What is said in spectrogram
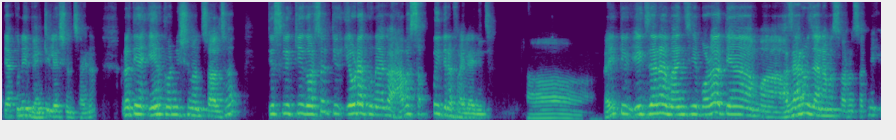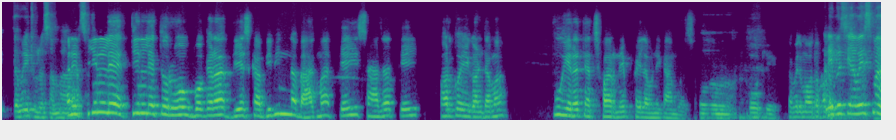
त्यहाँ कुनै भेन्टिलेसन छैन। र त्यहाँ एयर कन्डिसनर चल्छ त्यसले के गर्छ? त्यो एउटा कुनाको हावा सबैतिर फैलाइदिन्छ। है त्यो एकजना मान्छेबाट त्यहाँ हजारौँजनामा सर्न सक्ने एकदमै ठुलो सम्भावना तिनले तिनले त्यो रोग बोकेर देशका विभिन्न भागमा त्यही साँझ त्यही अर्को एक घन्टामा पुगेर त्यहाँ छर्ने फैलाउने काम गर्छ। ओके भनेपछि अब यसमा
